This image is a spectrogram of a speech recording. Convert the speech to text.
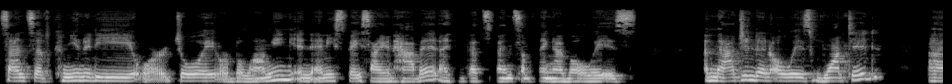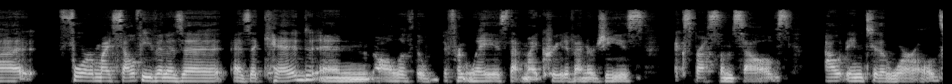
sense of community or joy or belonging in any space I inhabit. I think that's been something I've always imagined and always wanted uh, for myself, even as a as a kid, and all of the different ways that my creative energies express themselves out into the world.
